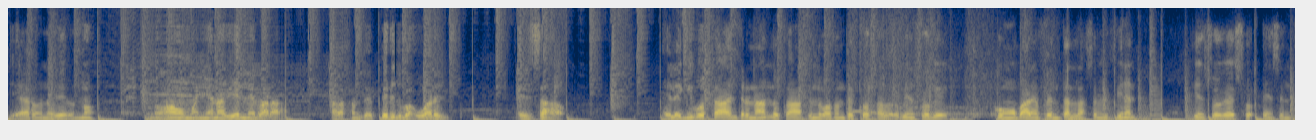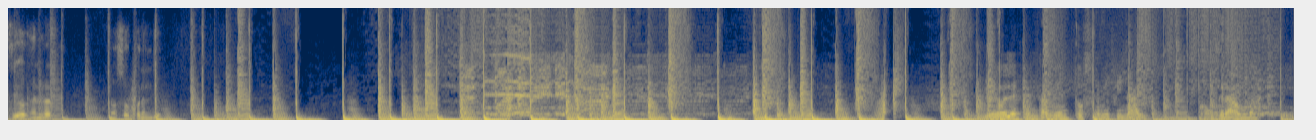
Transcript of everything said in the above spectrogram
Llegaron nos dieron no. Nos vamos mañana viernes para, para Santo Espíritu para jugar el, sábado. El equipo estaba entrenando, estaba haciendo bastantes cosas, pero pienso que como para enfrentar la semifinal pienso que eso en sentido general nos sorprendió. Llegó el enfrentamiento semifinal con Granba y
